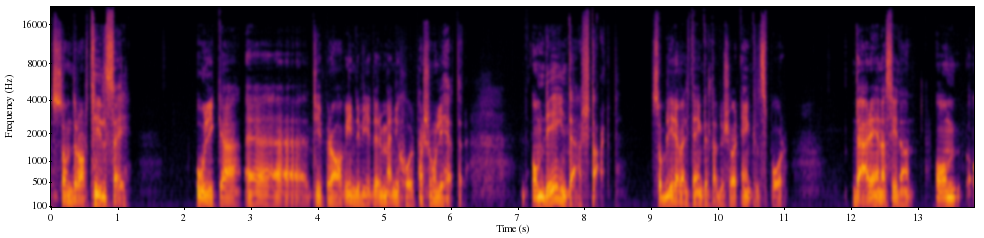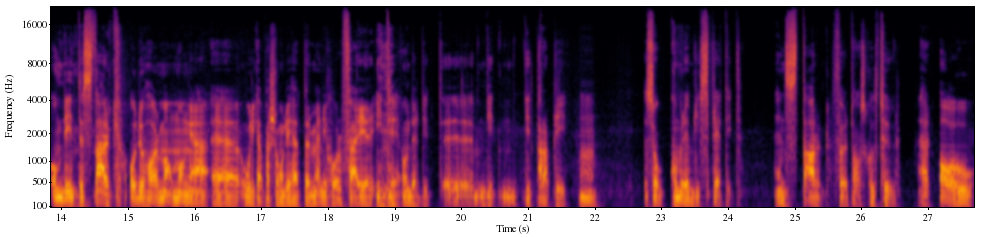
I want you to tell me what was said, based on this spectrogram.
som drar till sig olika eh, typer av individer, människor, personligheter. Om det inte är starkt så blir det väldigt enkelt att du kör enkelspår. Där är ena sidan. Om, om det inte är starkt och du har må många eh, olika personligheter, människor, färger inne under ditt, eh, ditt, ditt paraply Mm. så kommer det bli spretigt. En stark företagskultur är A och O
